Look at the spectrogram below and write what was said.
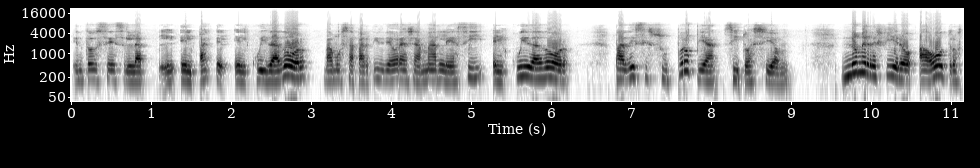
Entonces el cuidador, vamos a partir de ahora a llamarle así, el cuidador padece su propia situación no me refiero a otros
